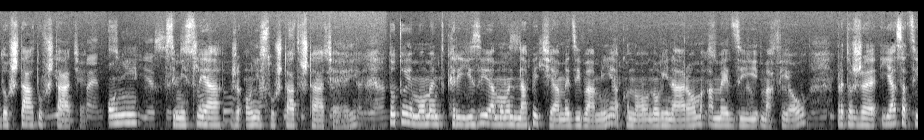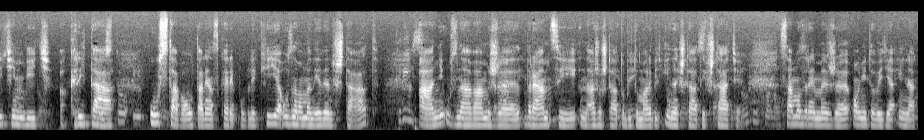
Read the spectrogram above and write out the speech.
do štátu v štáte. Oni si myslia, že oni sú štát v štáte. Hej. Toto je moment krízy a moment napätia medzi vami ako no, novinárom a medzi mafiou, pretože ja sa cítim byť krytá ústavou Talianskej republiky. Ja uznávam len jeden štát, a neuznávam, že v rámci nášho štátu by tu mali byť iné štáty v štáte. Samozrejme, že oni to vidia inak.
